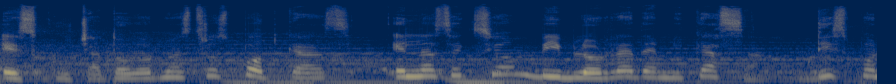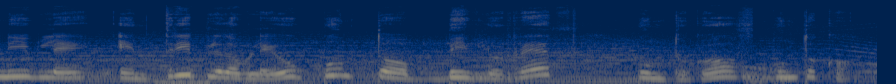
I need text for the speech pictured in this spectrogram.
Escucha todos nuestros podcasts en la sección Biblored de mi casa, disponible en www.biblored.gov.co.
